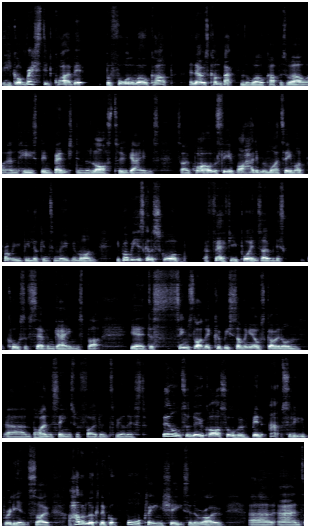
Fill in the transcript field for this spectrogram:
he got rested quite a bit before the World Cup and now he's come back from the World Cup as well, and he's been benched in the last two games. So quite honestly, if I had him in my team, I'd probably be looking to move him on. He probably is going to score a fair few points over this course of seven games, but yeah, it just seems like there could be something else going on um, behind the scenes with Foden, to be honest. Then on to Newcastle, who have been absolutely brilliant. So I had a look and they've got four clean sheets in a row. Uh, and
